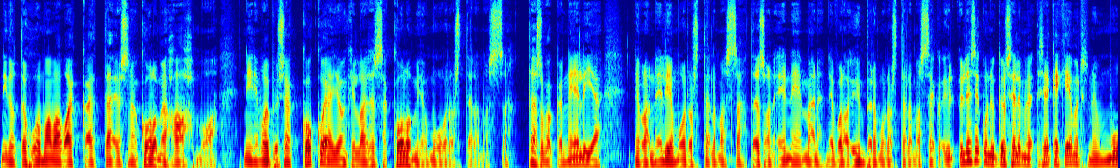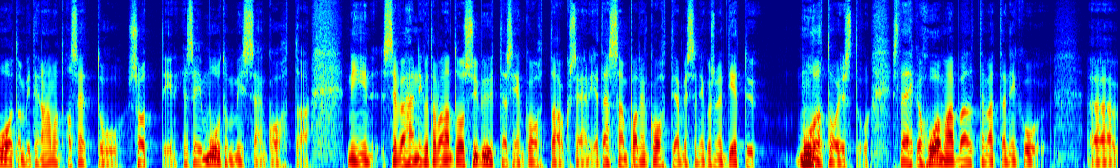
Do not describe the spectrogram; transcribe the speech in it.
niin tuotte huomaamaan vaikka, että jos on kolme hahmoa, niin ne voi pysyä koko ajan jonkinlaisessa kolmiomuodostelmassa. Tai on vaikka neljä, ne voi olla neljä muodostelmassa, tai jos on enemmän, ne voi olla ympärimuodostelmassa. Yleensä kun on selkeä geometrinen muoto, miten hahmot asettuu shottiin, ja se ei muutu missään kohtaa, niin se vähän niin kuin tavallaan tuo syvy syvyyttä siihen kohtaukseen, ja tässä on paljon kohtia, missä niin tietty muuta toistuu. Sitä ei ehkä huomaa välttämättä niin kuin, äh,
